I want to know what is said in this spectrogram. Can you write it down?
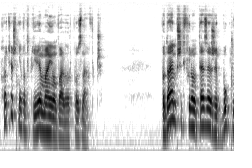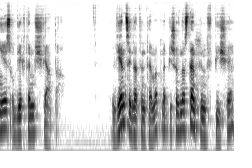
chociaż niewątpliwie mają walor poznawczy. Podałem przed chwilą tezę, że Bóg nie jest obiektem świata. Więcej na ten temat napiszę w następnym wpisie,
